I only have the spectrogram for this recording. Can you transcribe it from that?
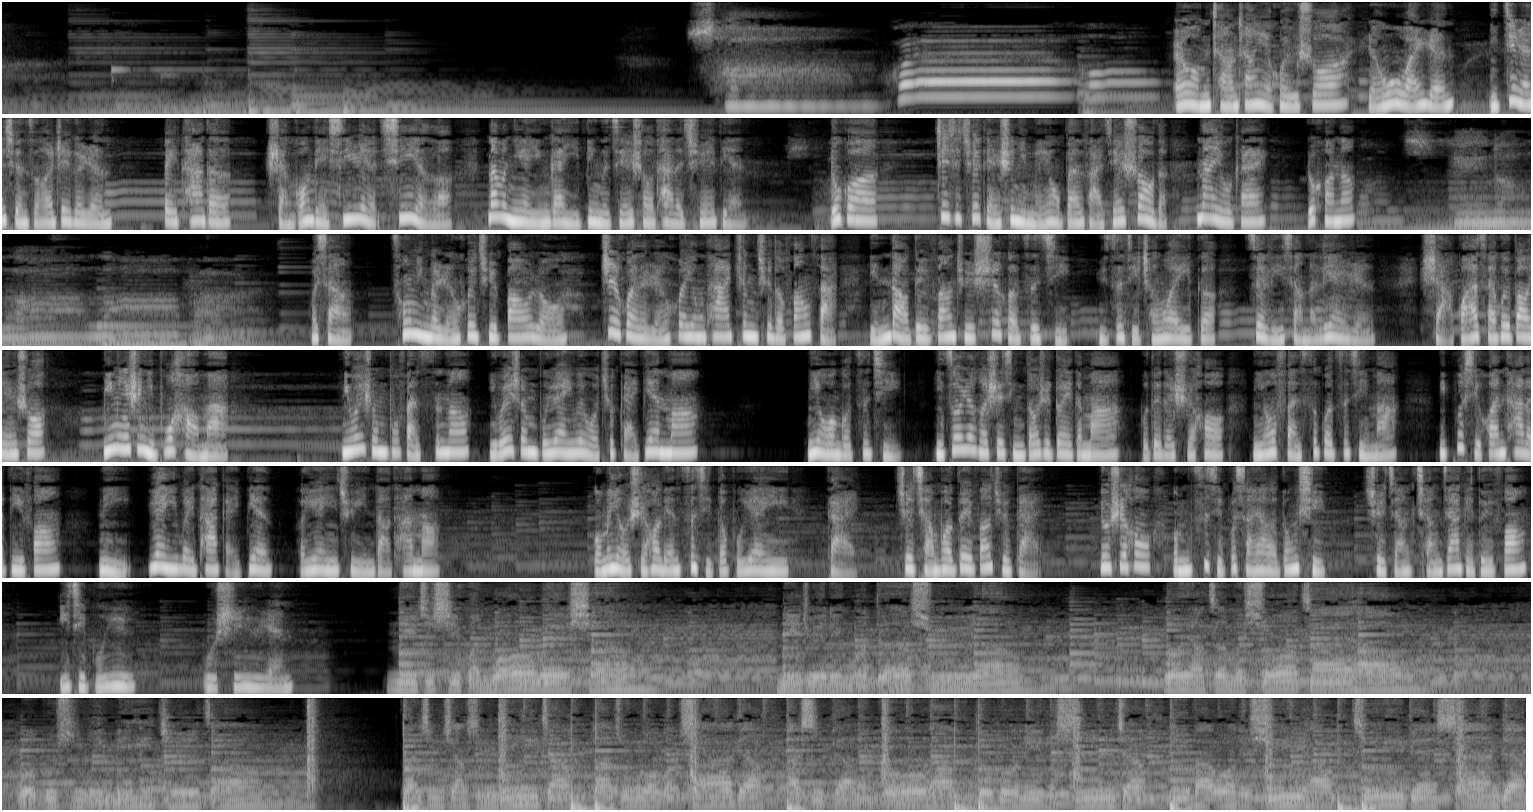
而我们常常也会说，人无完人。你既然选择了这个人，被他的闪光点吸引吸引了，那么你也应该一并的接受他的缺点。如果这些缺点是你没有办法接受的，那又该如何呢？我想，聪明的人会去包容。智慧的人会用他正确的方法引导对方去适合自己，与自己成为一个最理想的恋人。傻瓜才会抱怨说：“明明是你不好嘛，你为什么不反思呢？你为什么不愿意为我去改变吗？你有问过自己，你做任何事情都是对的吗？不对的时候，你有反思过自己吗？你不喜欢他的地方，你愿意为他改变和愿意去引导他吗？”我们有时候连自己都不愿意改，却强迫对方去改；有时候我们自己不想要的东西，却将强加给对方，以己不欲，勿施于人。你只喜欢我微笑，你决定我的需要，我要怎么说才好？我不是为你制造。心像是泥沼，拉住我往下掉。爱是漂亮口号，透过你的视角，你把我的喜好随便删掉，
